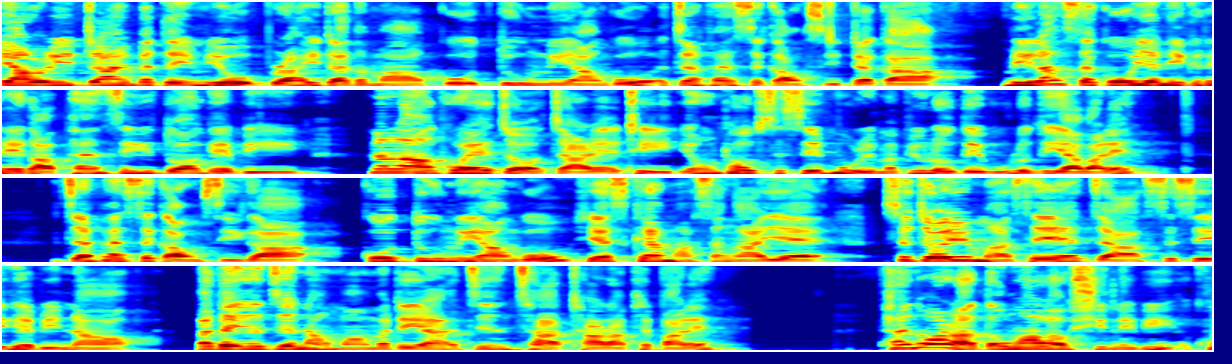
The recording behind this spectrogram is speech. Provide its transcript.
ARD တိုင်းပသိမ်မြို့ပရဟိတသမားကိုတူနေအောင်ကိုအကြံဖတ်စစ်ကောင်စီတပ်က မေလ19ရက်နေ့ကတည်းကဖမ်းဆီးသွားခဲ့ပြီးနှစ်လခွဲကျော်ကြာတဲ့အထိရုံးထုတ်စစ်ဆေးမှုတွေမပြုလုပ်သေးဘူးလို့သိရပါတယ်။အကြမ်းဖက်စစ်ကောင်စီကကိုတူနေအောင်ကိုရက်စခန်းမှာ15ရက်စစ်ကြောရေးမှာ10ရက်ကြာစစ်ဆေးခဲ့ပြီးနောက်ပသိမ်အကျဉ်းအောင်မှာမတရားအကျဉ်းချထားတာဖြစ်ပါတယ်။ ဖမ်းသွားတာ3လလောက်ရှိနေပြီအခု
